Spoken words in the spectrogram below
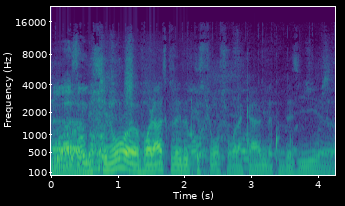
Euh, mais sinon, euh, voilà, est-ce que vous avez d'autres questions sur la Cannes, la Coupe d'Asie euh,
